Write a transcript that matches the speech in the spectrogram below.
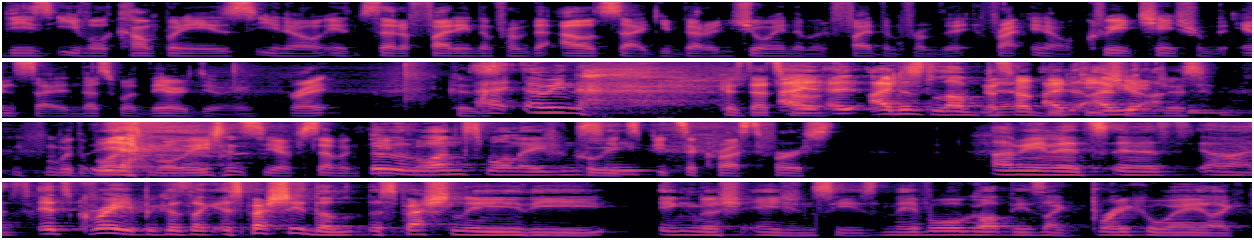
these evil companies, you know, instead of fighting them from the outside, you better join them and fight them from the, you know, create change from the inside, and that's what they're doing, right? Because I, I mean because that's how I, I, just love that's it. how BP I, I, changes with one Yeah. small agency of seven people one small agency who eats pizza crust first. I mean, it's and it's, oh, it's it's great because like especially the especially the English agencies, and they've all got these like breakaway like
